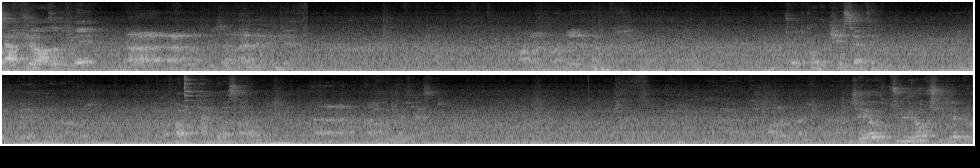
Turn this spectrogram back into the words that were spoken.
Çəpki alınmı? Hə, hə, bizə mən deyəcəm. Mağazdan deyəcəm. Çoxdan keçəti bilmək görətmir alır. Apar təndirə sağlamır. Hə, hə, hə. Şey yox, cüyruq şeydir bu.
